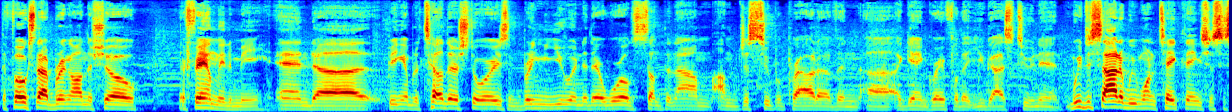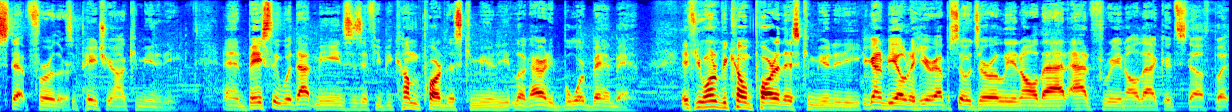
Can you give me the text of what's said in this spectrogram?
The folks that I bring on the show, they're family to me, and uh, being able to tell their stories and bringing you into their world is something I'm, I'm just super proud of, and uh, again, grateful that you guys tune in. We've decided we want to take things just a step further. It's a Patreon community. And basically, what that means is if you become part of this community, look, I already bored Bam Bam. If you want to become a part of this community, you're going to be able to hear episodes early and all that, ad free and all that good stuff. But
